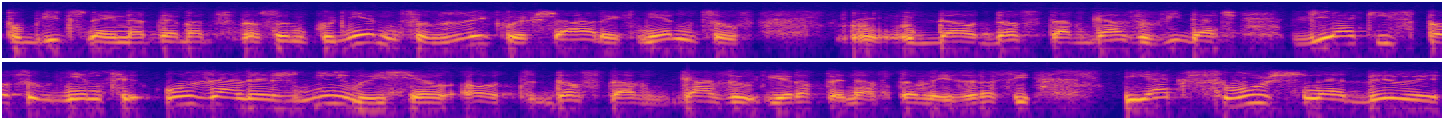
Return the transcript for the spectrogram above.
publicznej na temat stosunku Niemców, zwykłych, szarych Niemców mm, do dostaw gazu widać, w jaki sposób Niemcy uzależniły się od dostaw gazu i ropy naftowej z Rosji i jak słuszne były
